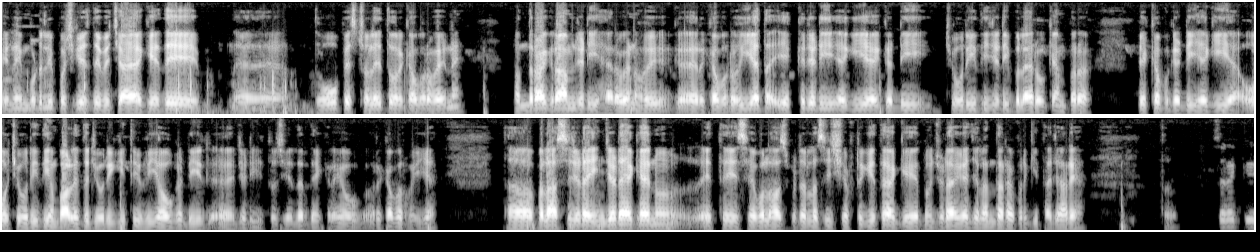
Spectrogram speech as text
ਇਹਨੇ ਮੁੱਢਲੀ ਪੁੱਛਗਿੱਛ ਦੇ ਵਿੱਚ ਆਇਆ ਕਿ ਇਹਦੇ ਅਹ, ਦੋ ਪਿਸਟਲੇ ਤੋਂ ਰਿਕਵਰ ਹੋਏ ਨੇ। 15 ਗ੍ਰਾਮ ਜਿਹੜੀ ਹੈਰੋਇਨ ਹੋਈ ਰਿਕਵਰ ਹੋਈ ਹੈ ਤਾਂ ਇੱਕ ਜਿਹੜੀ ਹੈਗੀ ਹੈ ਗੱਡੀ ਚੋਰੀ ਦੀ ਜਿਹੜੀ ਬਲੈਰੋ ਕੈਂਪਰ ਪਿਕਅਪ ਗੱਡੀ ਹੈਗੀ ਆ ਉਹ ਚੋਰੀ ਦੀ ਅੰਬਾਲੇ ਤੋਂ ਚੋਰੀ ਕੀਤੀ ਹੋਈ ਆ ਉਹ ਗੱਡੀ ਜਿਹੜੀ ਤੁਸੀਂ ਇੱਧਰ ਦੇਖ ਰਹੇ ਹੋ ਰਿਕਵਰ ਹੋਈ ਹੈ ਤਾਂ ਪਲੱਸ ਜਿਹੜਾ ਇੰਜਰਡ ਹੈ ਕਿ ਇਹਨੂੰ ਇੱਥੇ ਸਿਵਲ ਹਸਪੀਟਲ ਅਸੀਂ ਸ਼ਿਫਟ ਕੀਤਾ ਅੱਗੇ ਇਹਨੂੰ ਜਿਹੜਾ ਹੈਗਾ ਜਲੰਧਰ ਰੈਫਰ ਕੀਤਾ ਜਾ ਰਿਹਾ। ਸਰ ਕਿ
